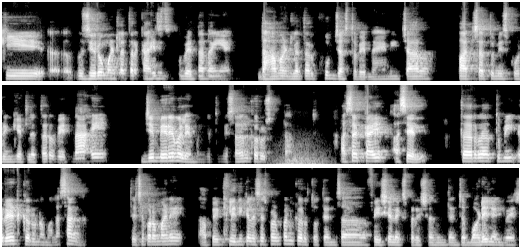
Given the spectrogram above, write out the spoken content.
की झिरो म्हटलं तर काहीच वेदना नाही आहे दहा म्हटलं तर खूप जास्त वेदना आहे. आणि चार पाचचा तुम्ही स्कोरिंग घेतलं तर वेदना आहे जे बेरेबल आहे. म्हणजे तुम्ही सहन करू शकता. असं काही असेल तर तुम्ही रेट करून आम्हाला सांगा. त्याच्याप्रमाणे आपण क्लिनिकल असेसमेंट पण करतो. त्यांचा फेशियल एक्सप्रेशन त्यांच्या बॉडी लँग्वेज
